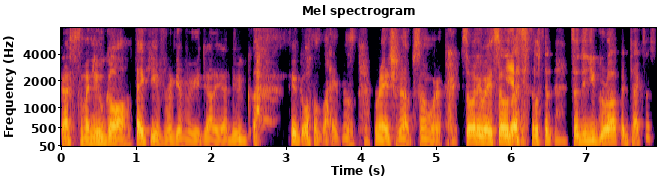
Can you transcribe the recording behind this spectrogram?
That's my new goal. Thank you for giving me, Johnny. A new new goal in life is ranch it up somewhere. So anyway, so Yeah. let's. So did you grow up in Texas?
